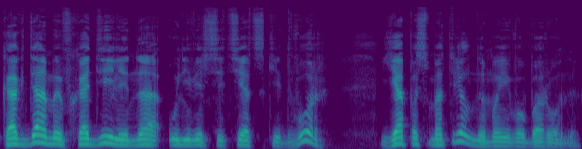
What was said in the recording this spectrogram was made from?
Когда мы входили на университетский двор, я посмотрел на моего барона.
